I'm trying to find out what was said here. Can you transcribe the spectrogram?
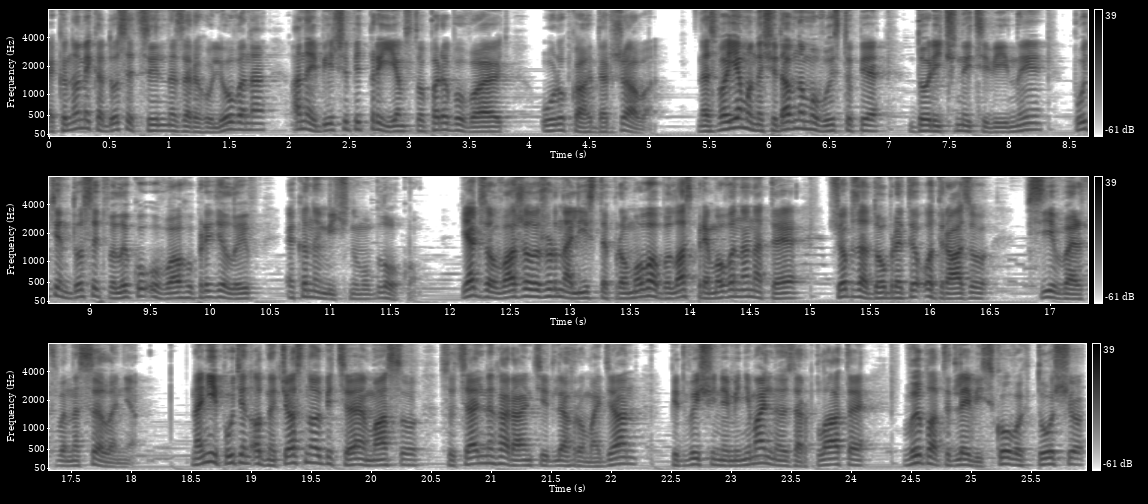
економіка досить сильно зарегульована, а найбільше підприємства перебувають у руках держави. На своєму нещодавному виступі до річниці війни Путін досить велику увагу приділив економічному блоку. Як зауважили журналісти, промова була спрямована на те, щоб задобрити одразу всі верстви населення. На ній Путін одночасно обіцяє масу соціальних гарантій для громадян, підвищення мінімальної зарплати, виплати для військових тощо,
